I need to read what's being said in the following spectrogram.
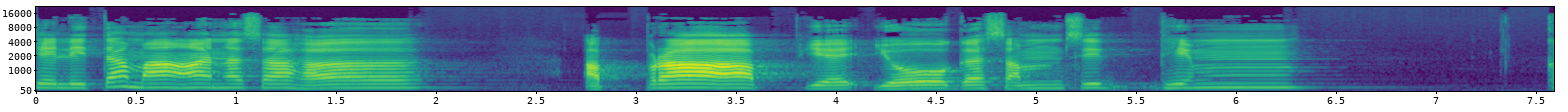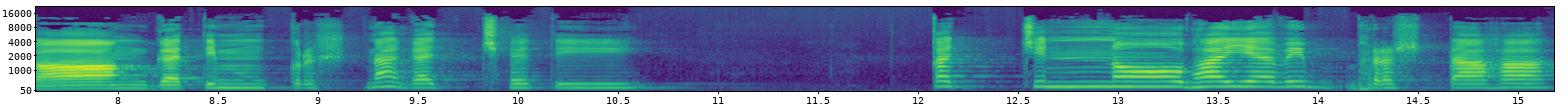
योगाच्चलितमानसः अप्राप्य योगसंसिद्धिं काङ्गतिं कृष्ण गच्छति। कच्चिन्नो भयविभ्रष्टः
